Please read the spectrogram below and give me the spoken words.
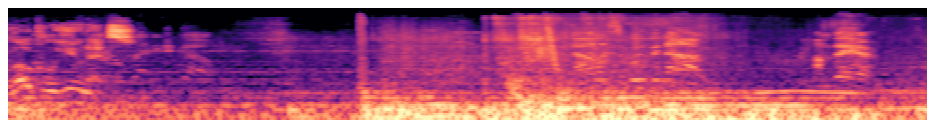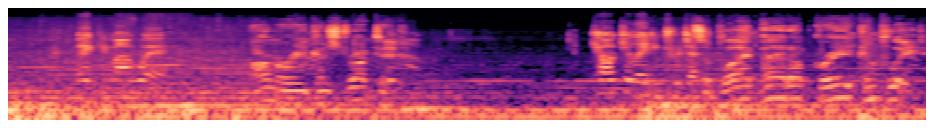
Local units. Ready to go. Alice moving out. I'm there. Making my way. Armory constructed. Calculating trajectory. Supply pad upgrade complete.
